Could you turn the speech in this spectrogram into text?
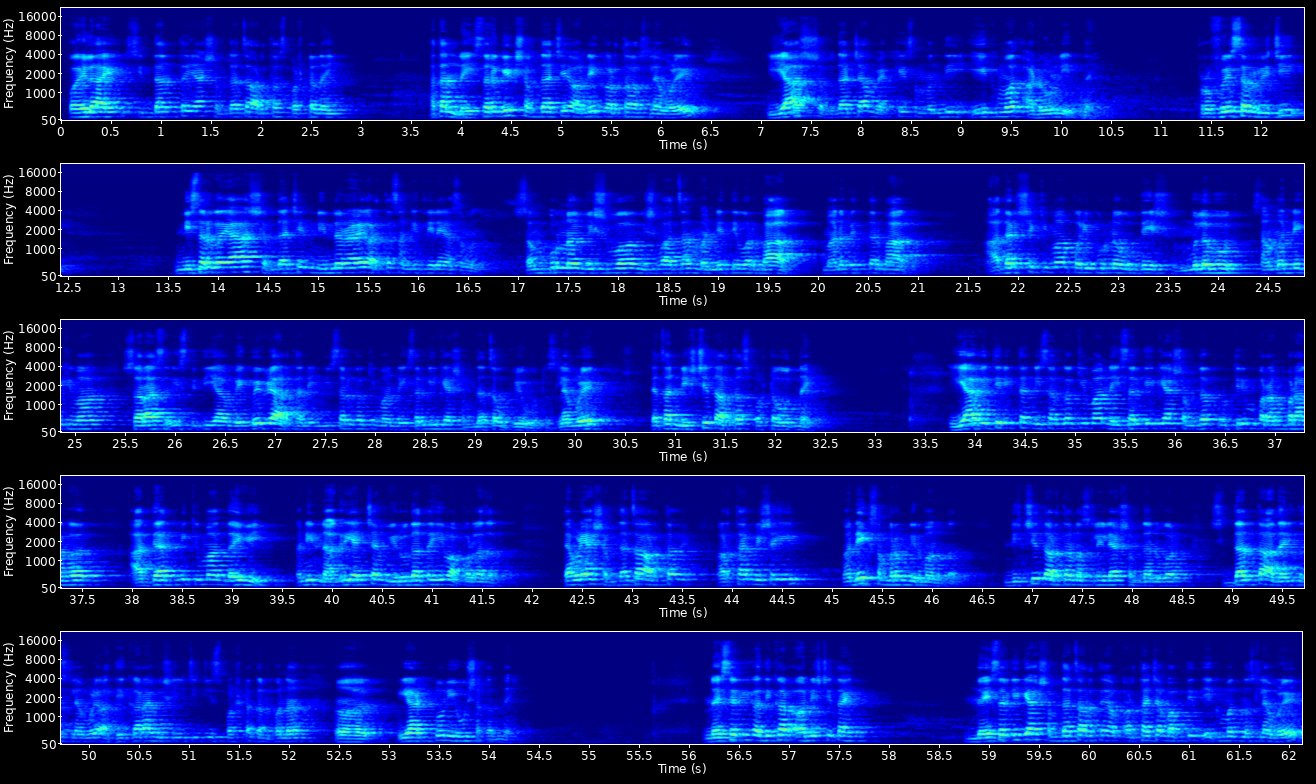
पहिला आहे सिद्धांत या शब्दाचा अर्थ स्पष्ट नाही. आता नैसर्गिक शब्दाचे अनेक अर्थ असल्यामुळे या शब्दाच्या व्याख्येसंबंधी एकमत आढळून येत नाही. प्रोफेसर रिची निसर्ग या शब्दाचे निरनिराळे अर्थ सांगितलेले आहे असं म्हणतो. संपूर्ण विश्व विश्वाचा मान्यतेवर भाग मानवेत्तर भाग आदर्श किंवा परिपूर्ण उद्देश मूलभूत सामान्य किंवा सरासरी स्थिती या वेगवेगळ्या अर्थाने निसर्ग किंवा नैसर्गिक या शब्दाचा उपयोग होत असल्यामुळे त्याचा निश्चित अर्थ स्पष्ट होत नाही. या व्यतिरिक्त निसर्ग किंवा नैसर्गिक या शब्द कृत्रिम परंपरागत आध्यात्मिक किंवा दैवी आणि नागरी यांच्या विरोधातही वापरला जातो. त्यामुळे या शब्दाचा अर्थ अर्थाविषयी अनेक संभ्रम निर्माण होतात. निश्चित अर्थ नसलेल्या शब्दांवर सिद्धांत आधारित असल्यामुळे अधिकाराविषयीची जी स्पष्ट कल्पना यातून येऊ शकत नाही. नैसर्गिक अधिकार अनिश्चित आहेत. नैसर्गिक या शब्दाचा अर्थ अर्थाच्या बाबतीत एकमत नसल्यामुळे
